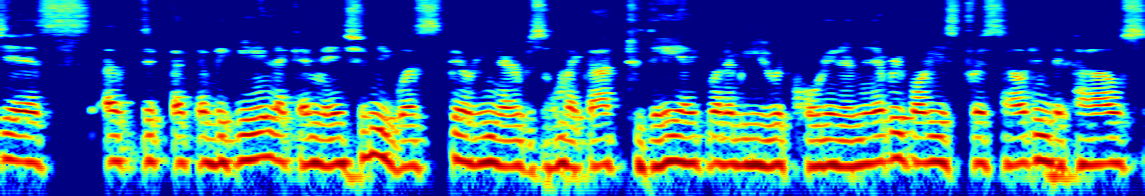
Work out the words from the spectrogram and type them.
Yes, at the, at the beginning, like I mentioned, it was very nervous. Oh my God, today I'm going to be recording and everybody is stressed out in the house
